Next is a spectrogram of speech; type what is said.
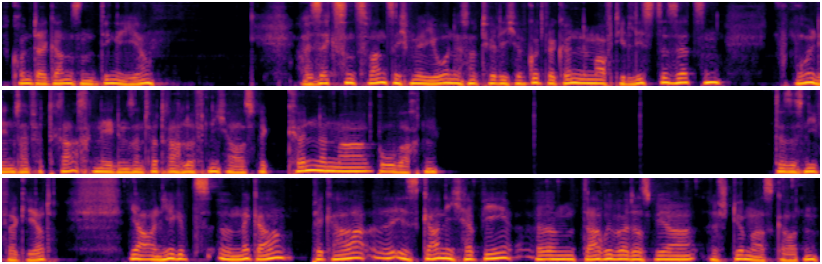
Aufgrund der ganzen Dinge hier. Aber 26 Millionen ist natürlich, gut, wir können immer auf die Liste setzen. Obwohl, dem sein Vertrag, nee, dem sein Vertrag läuft nicht aus. Wir können mal beobachten. Das ist nie verkehrt. Ja, und hier gibt's äh, Mecker. PK äh, ist gar nicht happy ähm, darüber, dass wir Stürmer scouten.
